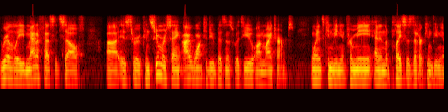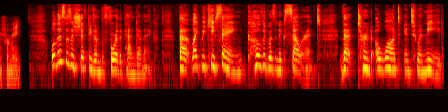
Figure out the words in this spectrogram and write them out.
really manifests itself uh, is through consumers saying I want to do business with you on my terms when it's convenient for me and in the places that are convenient for me. Well, this was a shift even before the pandemic. But like we keep saying, COVID was an accelerant that turned a want into a need.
